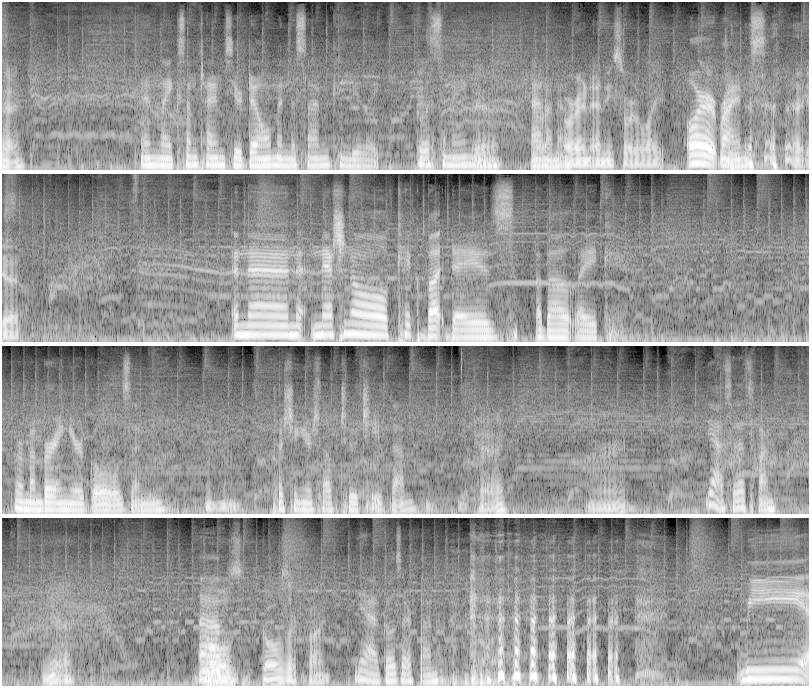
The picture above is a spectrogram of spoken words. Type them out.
Okay. and like sometimes your dome and the sun can be like glistening. Yeah. and- I don't know. Or in any sort of light. Or it rhymes. yeah. and then National Kick Butt Day is about like remembering your goals and hmm pushing yourself to achieve them. Okay. All right. Yeah, so that's fun. Yeah. Um, Goals goals are fun. Yeah, goals are fun. we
